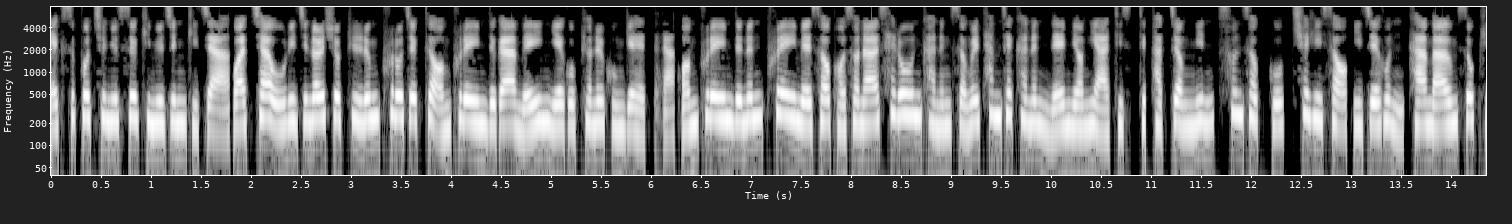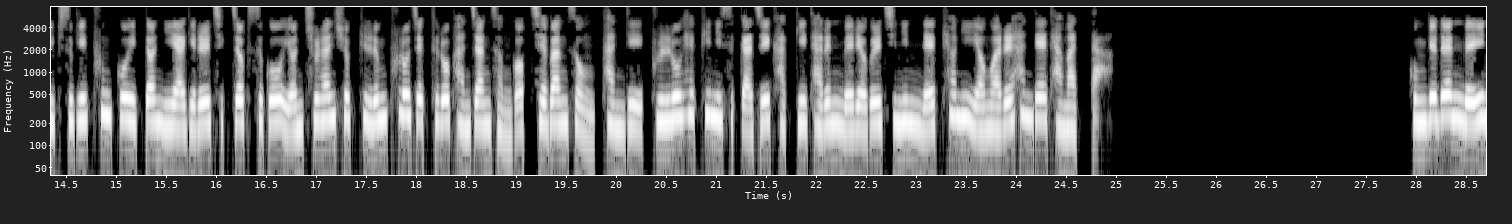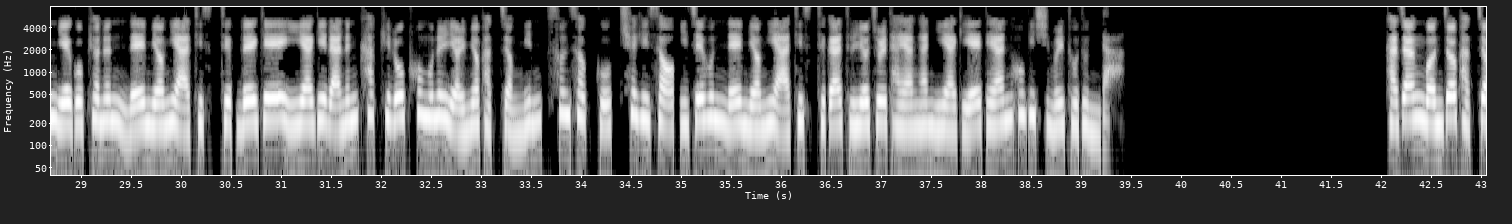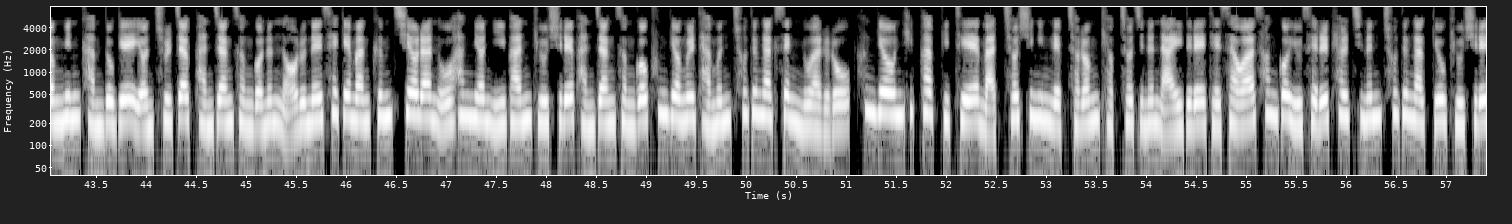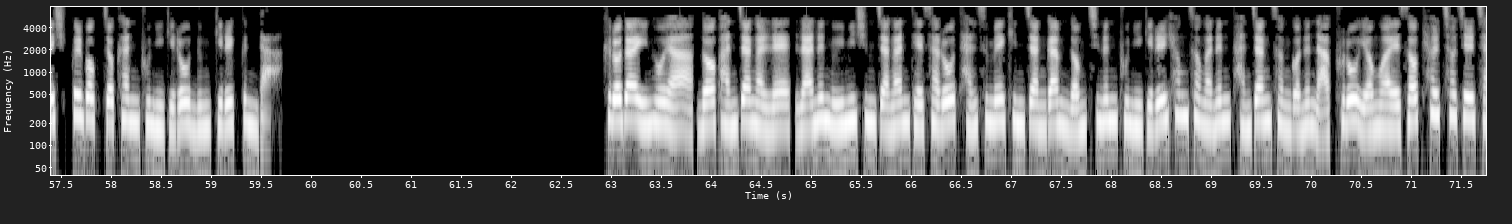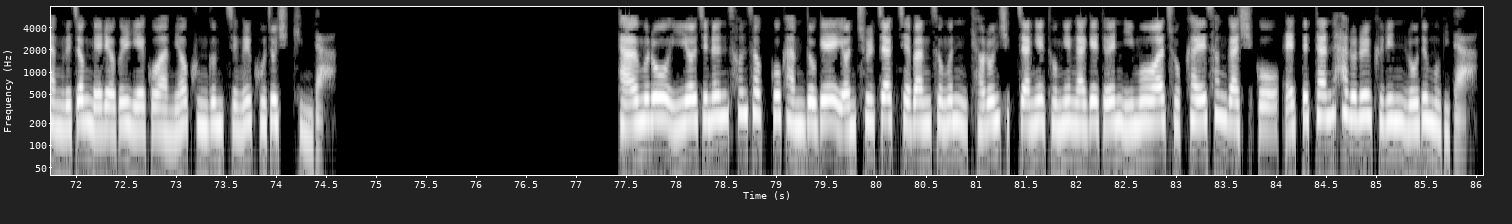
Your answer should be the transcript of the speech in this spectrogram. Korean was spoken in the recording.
엑스포츠 뉴스 김유진 기자, 왓챠 오리지널 쇼필름 프로젝트 언프레임드가 메인 예고편을 공개했다. 언프레임드는 프레임에서 벗어나 새로운 가능성을 탐색하는 4명의 아티스트 박정민, 손석구, 최희서, 이재훈, 다 마음속 깊숙이 품고 있던 이야기를 직접 쓰고 연출한 쇼필름 프로젝트로 반장선거, 재방송, 반디, 블루 해피니스까지 각기 다른 매력을 지닌 4편이 영화를 한데 담았다. 공개된 메인 예고편은 4명의 아티스트, 4개의 이야기라는 카피로 포문을 열며 박정민, 손석구, 최희서, 이재훈 4명의 아티스트가 들려줄 다양한 이야기에 대한 호기심을 돋운다. 가장 먼저 박정민 감독의 연출작 반장 선거는 어른의 세계만큼 치열한 5학년 2반 교실의 반장 선거 풍경을 담은 초등학생 누아르로 흥겨운 힙합 비트에 맞춰 싱잉랩처럼 겹쳐지는 아이들의 대사와 선거 유세를 펼치는 초등학교 교실의 시끌벅적한 분위기로 눈길을 끈다. 그러다 인호야, 너 반장할래? 라는 의미심장한 대사로 단숨에 긴장감 넘치는 분위기를 형성하는 반장 선거는 앞으로 영화에서 펼쳐질 장르적 매력을 예고하며 궁금증을 고조시킨다. 다음으로 이어지는 손석구 감독의 연출작 재방송은 결혼식장에 동행하게 된 이모와 조카의 성가시고 애틋한 하루를 그린 로드무비다.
